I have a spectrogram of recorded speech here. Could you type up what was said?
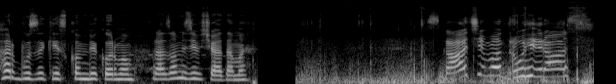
гарбузики з комбікормом разом з дівчатами. Скачемо другий раз.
